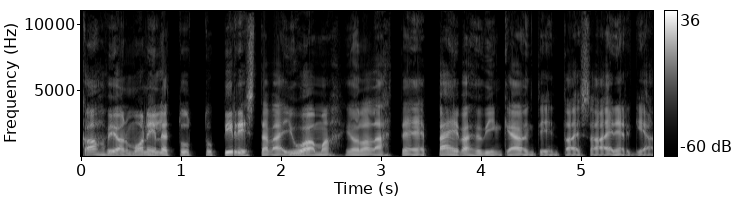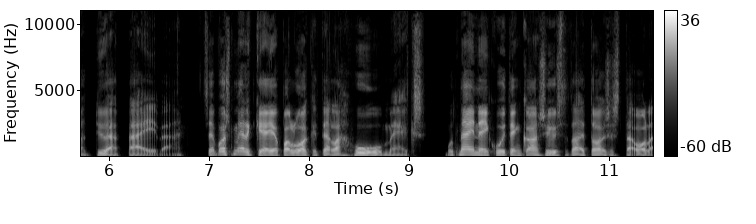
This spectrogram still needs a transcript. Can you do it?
Kahvi on monille tuttu piristävä juoma, jolla lähtee päivä hyvin käyntiin tai saa energiaa työpäivään. Se voisi melkein jopa luokitella huumeeksi, mutta näin ei kuitenkaan syystä tai toisesta ole.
